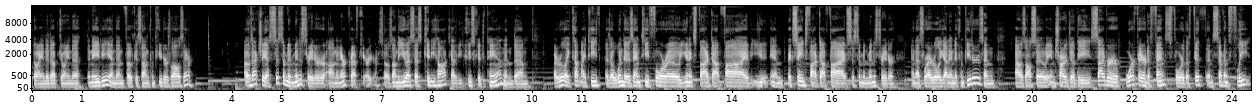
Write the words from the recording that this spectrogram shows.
So I ended up joining the, the Navy and then focused on computers while I was there. I was actually a system administrator on an aircraft carrier. So I was on the USS Kitty Hawk out of Yokosuka, Japan. And um, I really cut my teeth as a Windows NT 4.0, Unix 5.5, and Exchange 5.5 system administrator. And that's where I really got into computers. And I was also in charge of the cyber warfare defense for the 5th and 7th Fleet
